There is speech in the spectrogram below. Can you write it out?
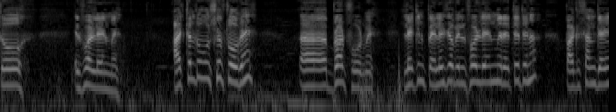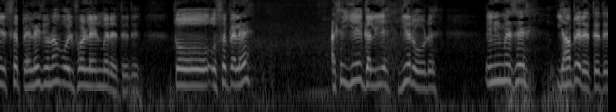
तो इल्फर लेन में। आजकल तो वो शिफ्ट हो गए ब्रॉडफोर्ड में। लेकिन पहले जब इल्फर्ड लेन में रहते थे ना, पाकिस्तान गए, इससे पहले जो ना, वो इल्फर्ड लेन में रहते थे। तो उससे पहले अच्छा ये गली है, ये रोड है, इन्हीं में से यहाँ पे रहते थे।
